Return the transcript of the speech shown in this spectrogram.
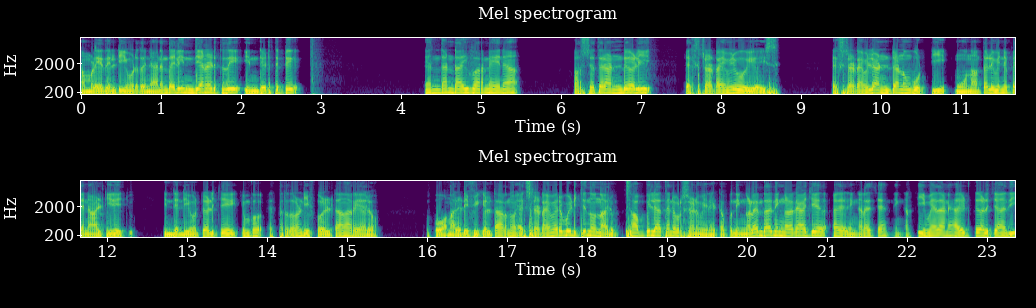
നമ്മൾ ഏതെങ്കിലും ടീം എടുത്തത് ഞാൻ എന്തായാലും ഇന്ത്യയാണ് എടുത്തത്. ഇന്ത്യ എടുത്തിട്ട് എന്തുണ്ടായി പറഞ്ഞു കഴിഞ്ഞാൽ ഫസ്റ്റത്തെ രണ്ട് കളി എക്സ്ട്രാ ടൈമിൽ പോയി ഗൈസ് എക്സ്ട്രാ ടൈമിൽ രണ്ടെണ്ണം പൊട്ടി. മൂന്നാമത്തെ കളി പിന്നെ പെനാൽറ്റിയിൽ വെച്ചു ഇന്ത്യൻ ടീം ഇട്ട് കളിച്ച് ജയിക്കുമ്പോൾ എത്രത്തോളം ഡിഫിക്കൽട്ടാണെന്ന് അറിയാലോ. അപ്പോൾ നല്ല ഡിഫിക്കൽട്ടായിരുന്നു എക്സ്ട്രാ ടൈം വരെ പിടിച്ചു നിന്നാലും സബ് ഇല്ലാത്തതിന്റെ പ്രശ്നമാണ് മെയിനായിട്ട് അപ്പോൾ നിങ്ങളെന്താ നിങ്ങളുടെ രാജ്യം നിങ്ങളുടെ വെച്ചാൽ നിങ്ങളുടെ ടീം ഏതാണ്? അത് എടുത്ത് കളിച്ചാൽ മതി.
